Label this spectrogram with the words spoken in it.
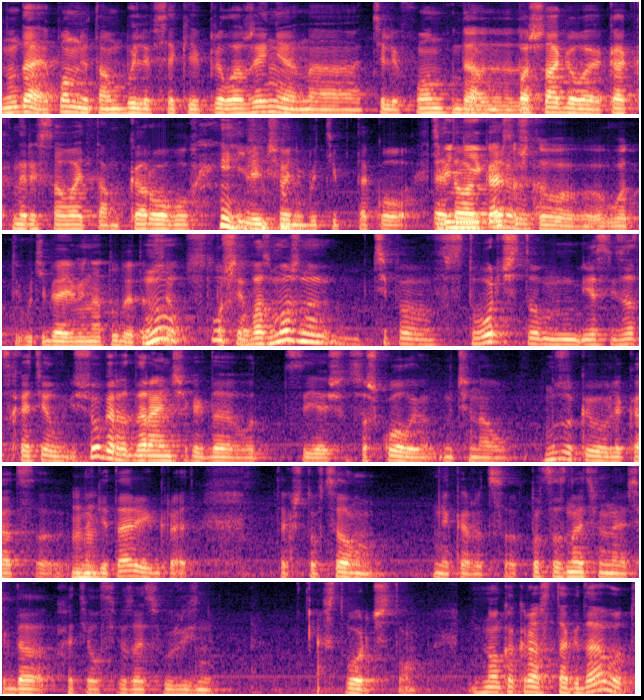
Ну да, я помню, там были всякие приложения на телефон, да, там, да, да, пошаговое, как нарисовать там корову или что-нибудь типа такого. Тебе это, не кажется, что вот у тебя именно оттуда это ну, все Ну, слушай, пошло? возможно, типа с творчеством я связаться хотел еще гораздо раньше, когда вот я еще со школы начинал музыкой увлекаться, mm-hmm. на гитаре играть. Так что в целом, мне кажется, подсознательно я всегда хотел связать свою жизнь с творчеством. Но как раз тогда вот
